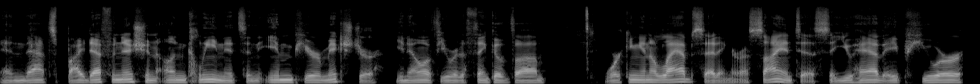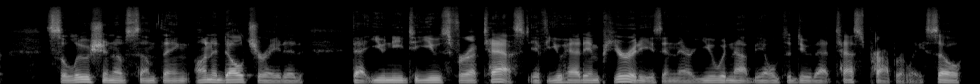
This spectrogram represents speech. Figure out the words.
And that's by definition unclean. It's an impure mixture. You know, if you were to think of um, working in a lab setting or a scientist, that you have a pure solution of something unadulterated that you need to use for a test. If you had impurities in there, you would not be able to do that test properly. So,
